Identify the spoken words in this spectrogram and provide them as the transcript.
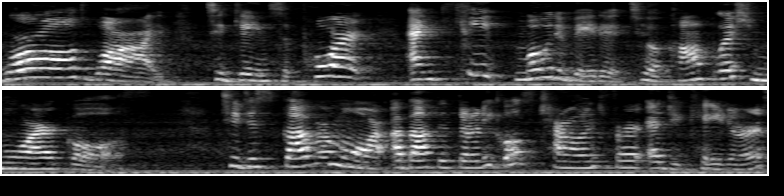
worldwide to gain support and keep motivated to accomplish more goals. To discover more about the 30 Goals Challenge for educators,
